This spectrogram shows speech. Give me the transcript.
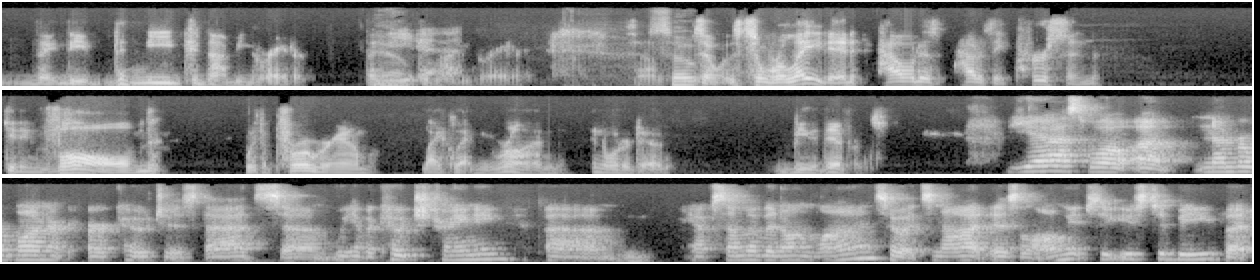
the, the the need could not be greater the yeah. need could not be greater so, so so so related how does how does a person get involved with a program like let me run in order to be the difference Yes, well, um, number one are, are coaches. That's um, we have a coach training. Um, we have some of it online, so it's not as long as it used to be, but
